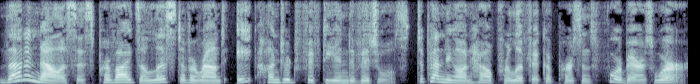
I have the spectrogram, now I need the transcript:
That analysis provides a list of around 850 individuals, depending on how prolific a person's forebears were.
